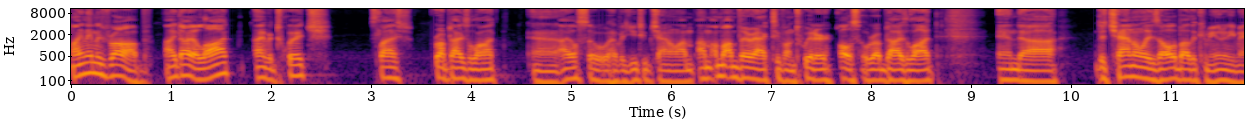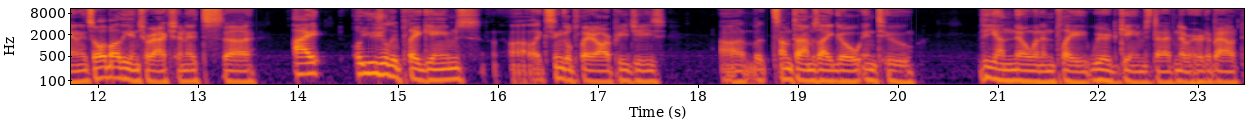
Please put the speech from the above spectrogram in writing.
My name is Rob. I die a lot. I have a Twitch slash Rob dies a lot. Uh, I also have a YouTube channel. I'm, I'm I'm very active on Twitter. Also, Rob dies a lot, and uh, the channel is all about the community, man. It's all about the interaction. It's uh, I usually play games uh, like single player RPGs, uh, but sometimes I go into the unknown and play weird games that I've never heard about.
